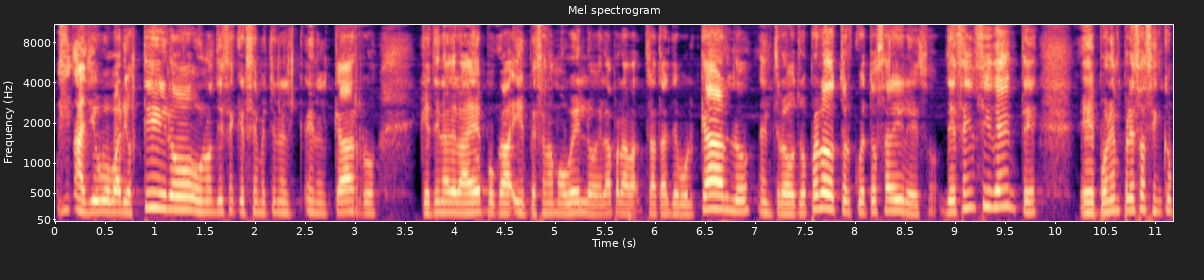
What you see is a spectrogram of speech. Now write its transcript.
allí hubo varios tiros, unos dicen que él se metió en el, en el carro que tenía de la época y empezaron a moverlo para tratar de volcarlo, entre otros. Pero el doctor Cueto sale ileso. De ese incidente eh, ponen preso a cinco,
